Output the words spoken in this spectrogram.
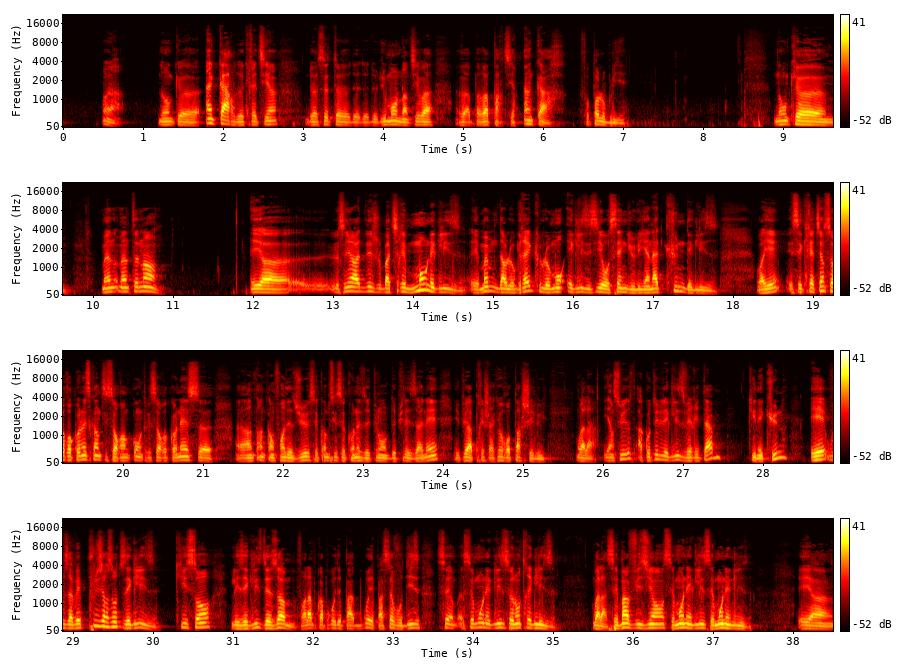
Voilà. Donc, euh, un quart de chrétiens du monde entier va, partir. Un quart. Il ne faut pas l'oublier. Donc, euh, main- maintenant, et euh, le Seigneur a dit, je bâtirai mon église. Et même dans le grec, le mot église ici est au singulier. Il n'y en a qu'une d'église. Voyez Et ces chrétiens se reconnaissent quand ils se rencontrent. Ils se reconnaissent euh, en tant qu'enfants de Dieu. C'est comme s'ils se connaissent depuis, depuis des années. Et puis après, chacun repart chez lui. Voilà. Et ensuite, à côté de l'église véritable, qui n'est qu'une, et vous avez plusieurs autres églises, qui sont les églises des hommes. Voilà pourquoi beaucoup de, beaucoup de pasteurs vous disent, c'est c'est mon église, c'est notre église. Voilà, c'est ma vision, c'est mon église, c'est mon église. Et, euh,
